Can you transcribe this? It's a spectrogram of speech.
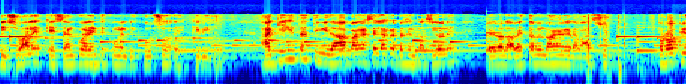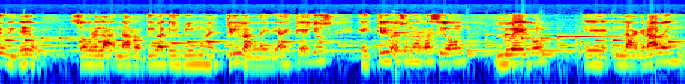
visuales que sean coherentes con el discurso escrito. Aquí en esta actividad van a hacer las representaciones, pero a la vez también van a grabar su propio video sobre la narrativa que ellos mismos escriban. La idea es que ellos escriban su narración, luego eh, la graben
